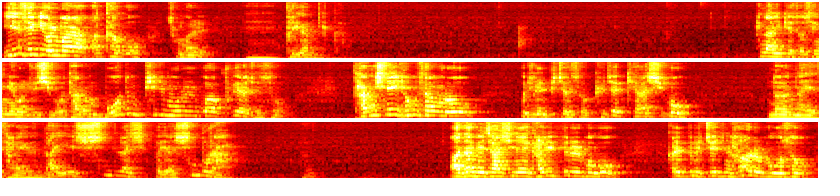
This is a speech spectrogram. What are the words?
인생이 얼마나 악하고 정말 불의합니까? 하나님께서 생명을 주시고 다른 모든 피조물과 구별하셔서 당신의 형상으로 우리를 빚어서 교제케 하시고 너는 나의 사랑이라 나의 신이라 싶어야 신부라. 아담의 자신의 갈비뼈를 보고 갈비뼈를 찢어진 하와를 보고서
